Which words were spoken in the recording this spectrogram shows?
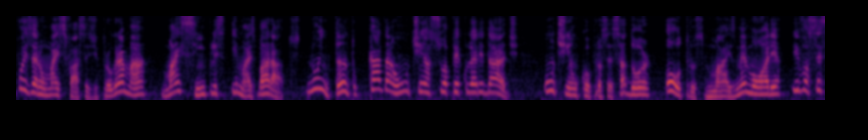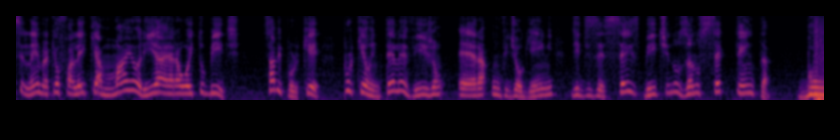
pois eram mais fáceis de programar, mais simples e mais baratos. No entanto, cada um tinha a sua peculiaridade. Um tinha um coprocessador, outros mais memória, e você se lembra que eu falei que a maioria era 8-bit. Sabe por quê? Porque o Intellivision era um videogame de 16 bits nos anos 70. Boom!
